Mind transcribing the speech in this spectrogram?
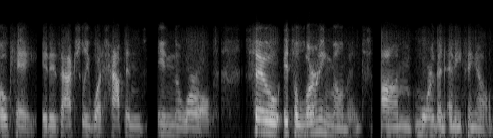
okay. It is actually what happens in the world. So it's a learning moment um, more than anything else.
